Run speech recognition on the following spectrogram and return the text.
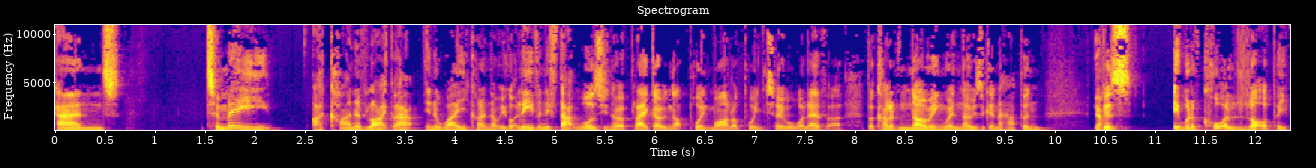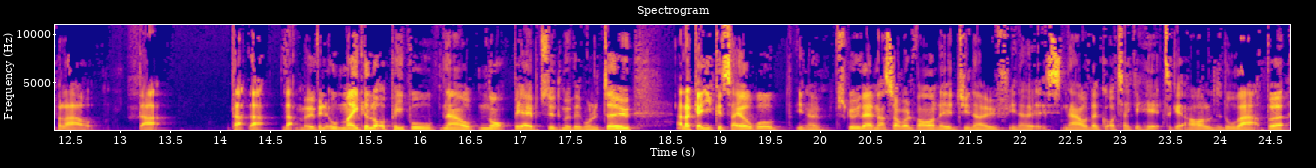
and to me, I kind of like that in a way. You kind of know what you got, and even if that was, you know, a player going up point one or point two or whatever, but kind of knowing when those are going to happen, because it would have caught a lot of people out that that that that move, and it will make a lot of people now not be able to do the move they want to do. And okay, you could say, oh well, you know, screw them, that's our advantage. You know, if, you know, it's now they've got to take a hit to get Haaland and all that. But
